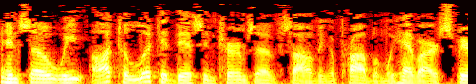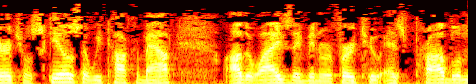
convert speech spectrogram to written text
And so we ought to look at this in terms of solving a problem. We have our spiritual skills that we talk about. Otherwise, they've been referred to as problem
